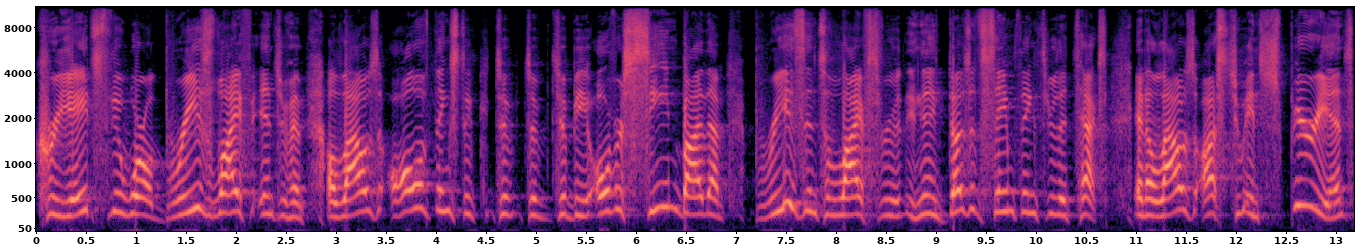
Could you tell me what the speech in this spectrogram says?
creates the world, breathes life into him, allows all of things to, to, to, to be overseen by them, breathes into life through and then does the same thing through the text, and allows us to experience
